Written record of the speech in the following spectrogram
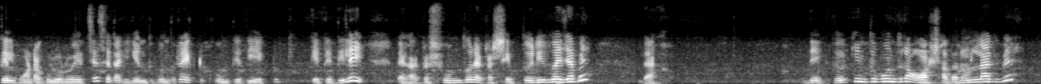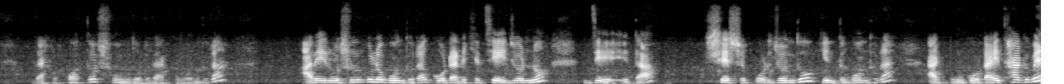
তেল পোঁটাগুলো রয়েছে, সেটাকে কিন্তু বন্ধুরা একটু খুনতে দিয়ে একটু কেটে দিলেই দেখো একটা সুন্দর একটা শেপ তৈরি হয়ে যাবে। দেখো, দেখতেও কিন্তু বন্ধুরা অসাধারণ লাগবে। দেখো কত সুন্দর দেখো বন্ধুরা। আর এই রসুনগুলো বন্ধুরা গোটা রেখেছি এই জন্য যে এটা শেষ পর্যন্ত কিন্তু বন্ধুরা একদম গোটাই থাকবে।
